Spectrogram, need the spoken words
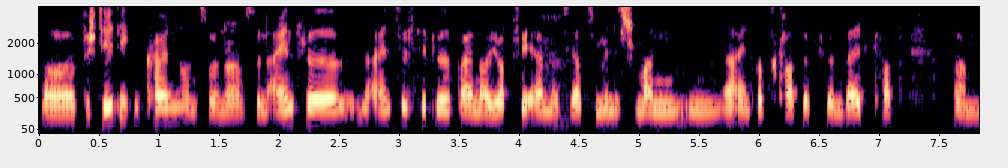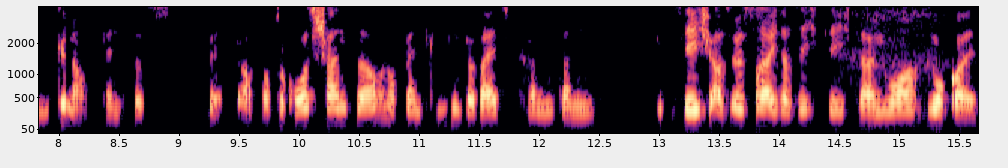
äh, bestätigen können. Und so, eine, so ein, Einzel, ein Einzeltitel bei einer JWM ist ja zumindest schon mal eine Eintrittskarte für einen Weltcup. Ähm, genau, wenn die das auf, der Großschanze und auch beim Fliegen beweisen können, dann sehe ich aus Österreicher Sicht sehe ich da nur, nur Gold.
